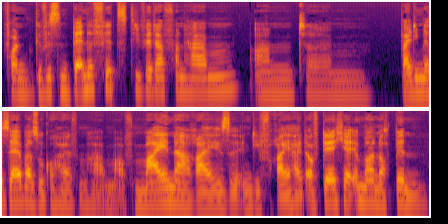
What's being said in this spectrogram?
von gewissen Benefits, die wir davon haben. Und ähm, weil die mir selber so geholfen haben auf meiner Reise in die Freiheit, auf der ich ja immer noch bin.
